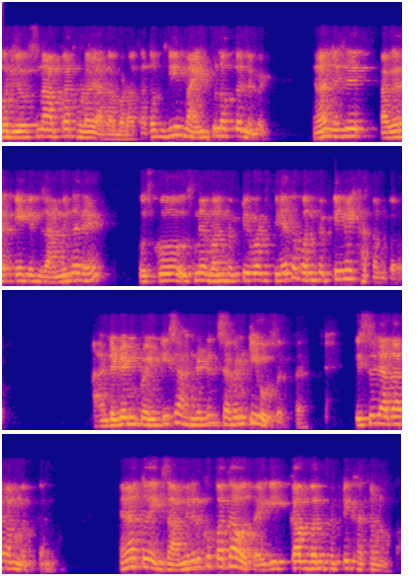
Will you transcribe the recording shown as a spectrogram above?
और जोचना आपका थोड़ा ज्यादा बड़ा था तो be mindful of the limit है ना जैसे अगर एक एग्जामिनर है उसको उसने 150 वर्ड दिया तो 150 में खत्म करो 120 से 170 हो सकता है इससे ज्यादा कम मत करना है ना तो एग्जामिनर को पता होता है कि कब 150 खत्म होगा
